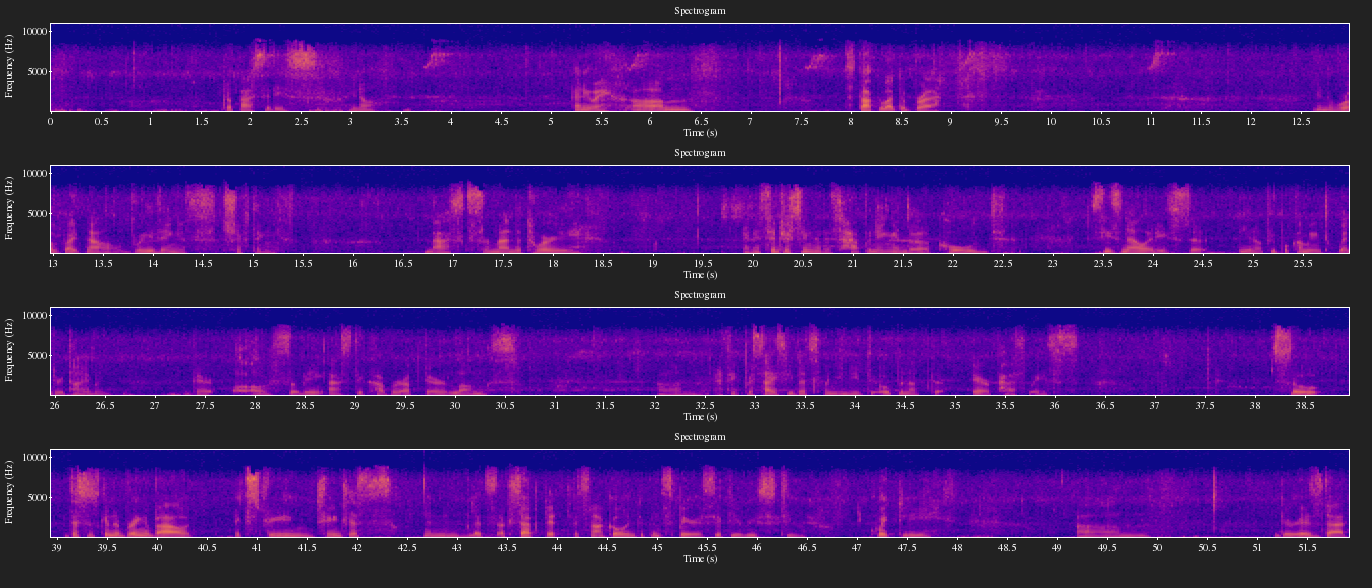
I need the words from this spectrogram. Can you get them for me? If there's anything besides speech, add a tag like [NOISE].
capacities, you know. Anyway, um, talk about the breath. In the world right now, breathing is shifting. Masks are mandatory. And it's interesting that it's happening in the cold seasonalities that you know people coming into wintertime and they're also being asked to cover up their lungs. Um, I think precisely that's when you need to open up the air pathways. So this is going to bring about extreme changes and let's accept it. Let's not go into conspiracy theories too quickly. Um, there is that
